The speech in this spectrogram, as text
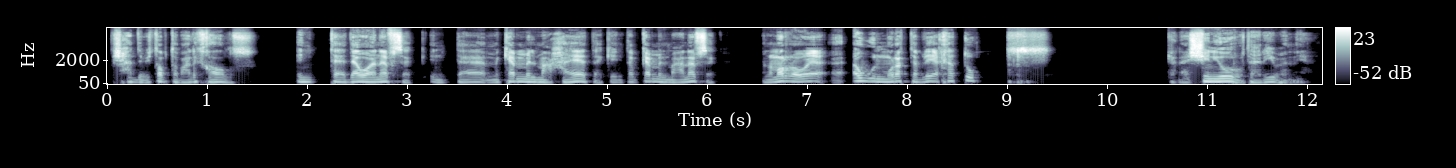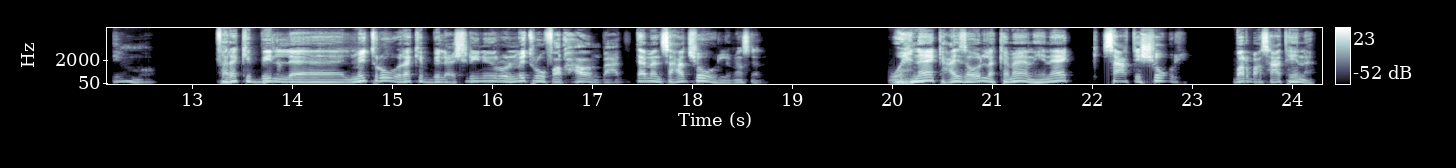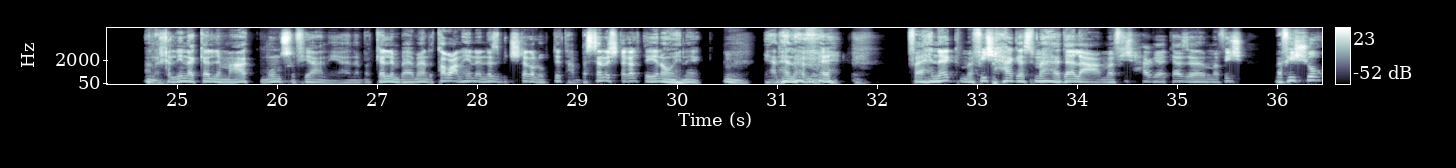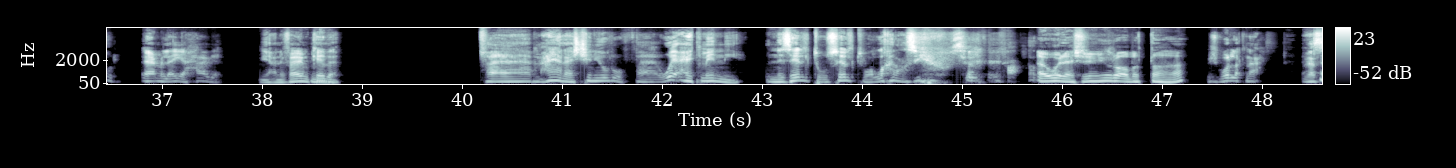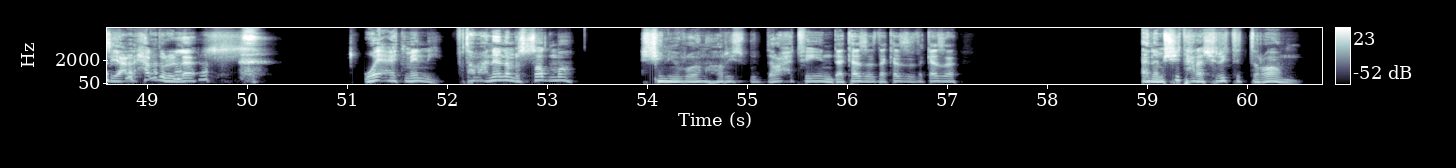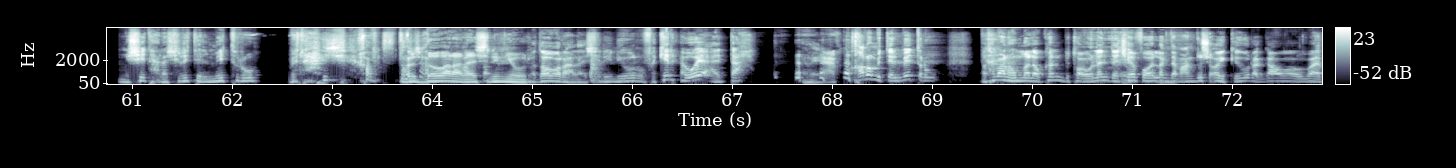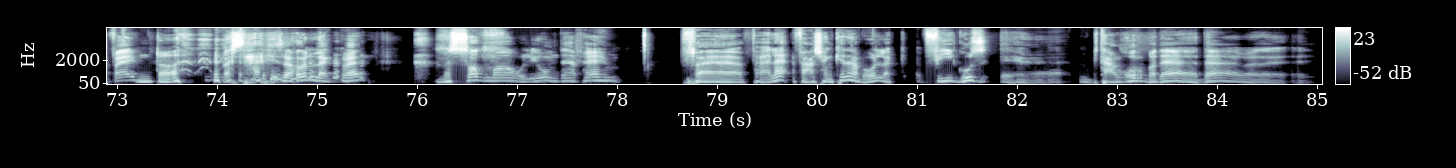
مفيش حد بيطبطب عليك خالص. أنت دوا نفسك أنت مكمل مع حياتك أنت مكمل مع نفسك. أنا مرة أول مرتب ليا خدته كان 20 يورو تقريبا يعني. فراكب بيه ال- المترو راكب بال 20 يورو المترو وفرحان بعد 8 ساعات شغل مثلا. وهناك عايز أقول لك كمان هناك ساعة الشغل بأربع ساعات هنا. أنا خليني أتكلم معاك منصف يعني أنا بتكلم بأمانة. طبعا هنا الناس بتشتغل وبتتعب بس أنا اشتغلت هنا وهناك. مم. يعني أنا فاهم فهناك مفيش حاجة اسمها دلع مفيش حاجة كذا مفيش مفيش شغل اعمل أي حاجة. يعني فاهم كده؟ فمعايا ال 20 يورو فوقعت مني. نزلت وصلت والله العظيم. وصلت. أول 20 يورو قبضتها ها؟ مش بقول لك نحس بس يعني الحمد لله. وقعت مني. فطبعا أنا من الصدمه 20 يورو يا نهار أسود ده راحت فين؟ ده كذا ده كذا ده كذا. أنا مشيت على شريط الترام مشيت على شريط المترو بتاع 15 بتدور على 20 يورو. بدور على 20 يورو. فاكرها وقعت تحت. يعني خرمت المترو. فطبعا هم لو كان بتوع هولندا شافوا أقول لك ده ما عندوش IQ رجعوا فاهم؟ بس عايز أقول لك فاهم؟ من الصدمة واليوم ده فاهم؟ ف... فلا فعشان كده بقول لك في جزء آه، بتاع الغربة ده ده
